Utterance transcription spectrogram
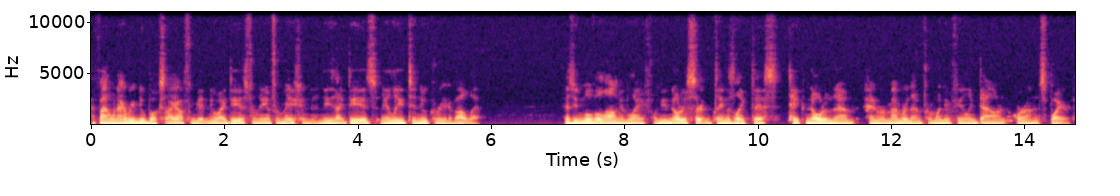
I find when I read new books, I often get new ideas from the information, and these ideas may lead to new creative outlet. As you move along in life, when you notice certain things like this, take note of them and remember them from when you're feeling down or uninspired.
